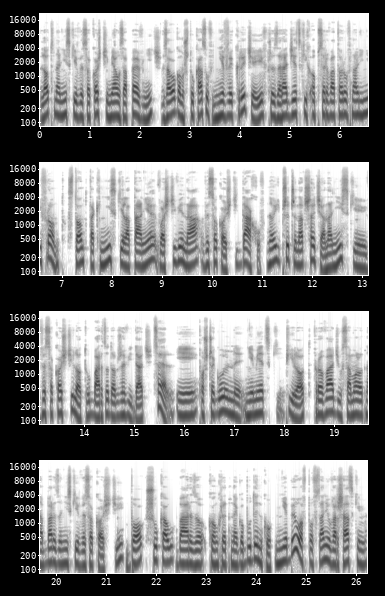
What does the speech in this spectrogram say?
Lot na niskiej wysokości miał zapewnić załogom sztukasów niewykrycie ich przez radzieckich obserwatorów na linii frontu. Stąd tak niskie latanie właściwie na wysokości dachów. No i przyczyna trzecia, na niskiej wysokości lotu bardzo dobrze widać cel. I poszczególny niemiecki pilot prowadził samolot na bardzo niskiej wysokości, bo szukał bardzo konkretnego budynku. Nie było w powstaniu warszawskim,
